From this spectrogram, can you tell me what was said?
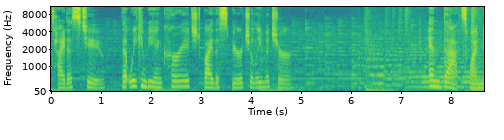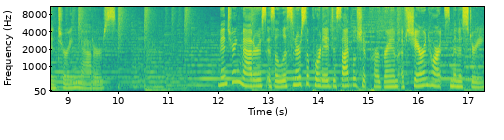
Titus 2 that we can be encouraged by the spiritually mature. And that's why mentoring matters. Mentoring Matters is a listener supported discipleship program of Sharin Hearts ministry.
